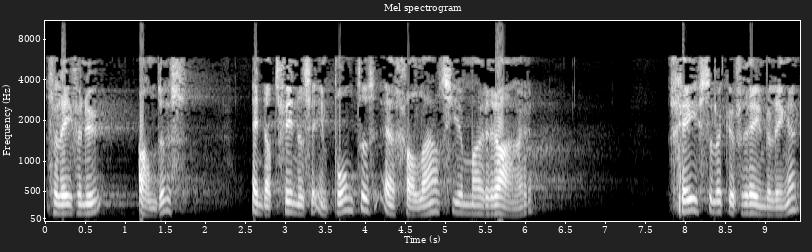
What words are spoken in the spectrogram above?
Ze leven nu anders. En dat vinden ze in Pontus en Galatië maar raar. Geestelijke vreemdelingen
